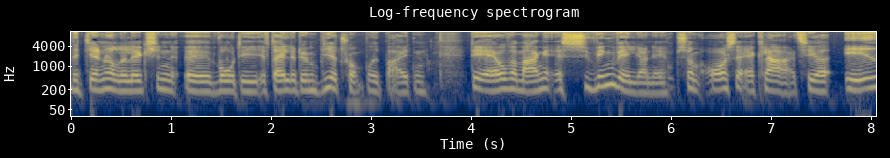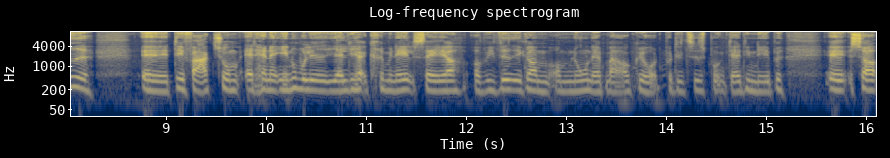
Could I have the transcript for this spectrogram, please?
the general election, øh, hvor det efter alt at dømme bliver Trump mod Biden, det er jo, hvor mange af svingvælgerne, som også er klar til at æde øh, det faktum, at han er indrulleret i alle de her kriminalsager, og vi ved ikke, om, om nogen af dem er afgjort på det tidspunkt, det er de næppe. Øh, så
